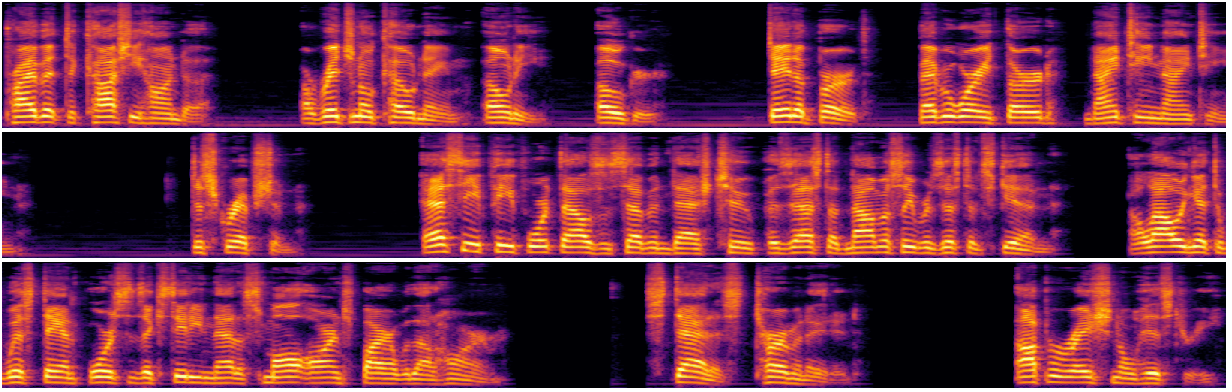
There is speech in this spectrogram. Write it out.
Private Takashi Honda. Original Codename: Oni, Ogre. Date of birth: February 3, 1919 Description: SCP-4007-2 possessed anomalously resistant skin, allowing it to withstand forces exceeding that of small arms fire without harm. Status: Terminated. Operational History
